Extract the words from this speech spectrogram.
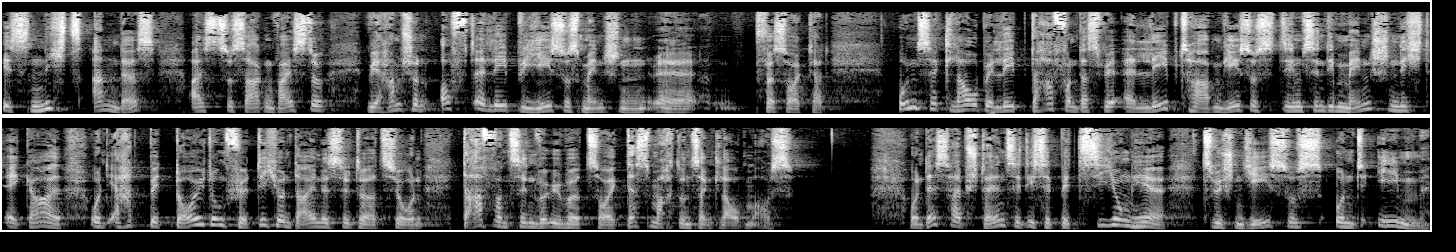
ist nichts anderes, als zu sagen, weißt du, wir haben schon oft erlebt, wie Jesus Menschen äh, versorgt hat. Unser Glaube lebt davon, dass wir erlebt haben, Jesus, dem sind die Menschen nicht egal. Und er hat Bedeutung für dich und deine Situation. Davon sind wir überzeugt. Das macht unseren Glauben aus. Und deshalb stellen sie diese Beziehung her zwischen Jesus und ihm.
